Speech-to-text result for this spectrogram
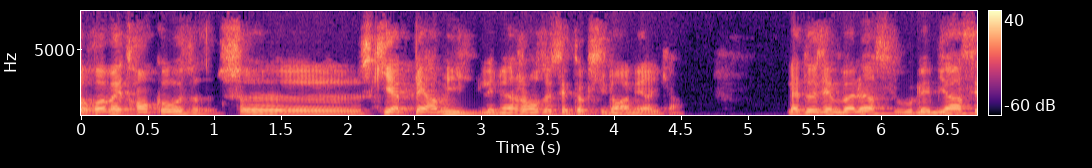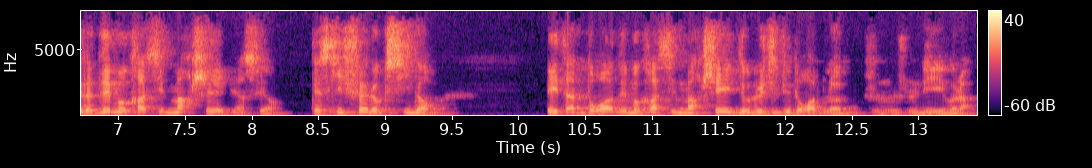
remettre en cause ce, ce qui a permis l'émergence de cet Occident américain. La deuxième valeur, si vous voulez bien, c'est la démocratie de marché, bien sûr. Qu'est-ce qui fait l'Occident? État de droit, démocratie de marché, idéologie des droits de l'homme. Je, je, le dis, voilà.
